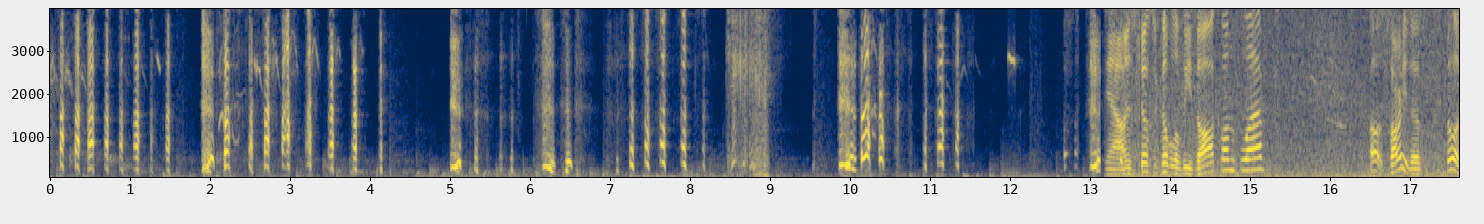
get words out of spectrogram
now, and it's just a couple of these Archons left. Oh, sorry, there's still a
